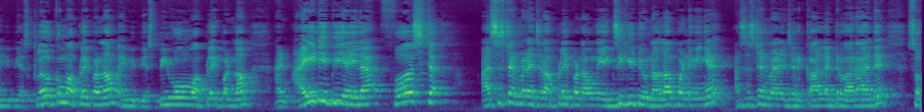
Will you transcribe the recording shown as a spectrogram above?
ஐபிபிஎஸ் கிளர்க்கும் அப்ளை பண்ணலாம் ஐபிபிஎஸ் பிஓவும் அப்ளை பண்ணலாம். அண்ட் ஐடிபிஐல ஃபர்ஸ்ட் அசிஸ்டன்ட் மேனேஜர் அப்ளை பண்ணவங்க எக்ஸிக்யூட்டிவ் நல்லா பண்ணுவீங்க. அசிஸ்டன்ட் மேனேஜர் கால் லெட்டர் வராது. ஸோ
